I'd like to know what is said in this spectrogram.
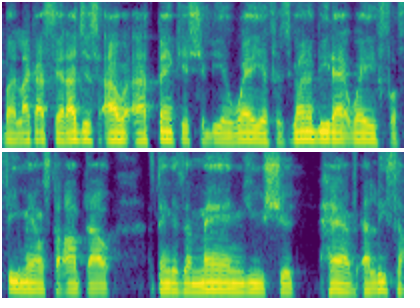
But like I said, I just I I think it should be a way if it's gonna be that way for females to opt out. I think as a man you should have at least an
